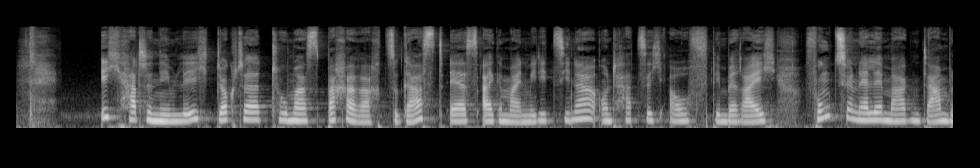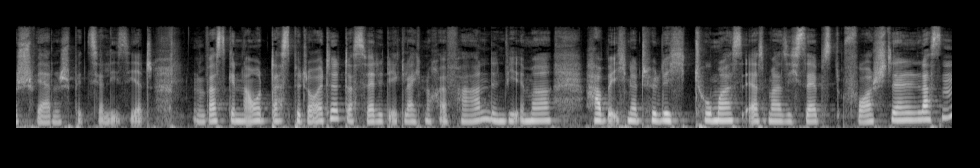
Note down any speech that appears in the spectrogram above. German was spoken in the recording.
Ich hatte nämlich Dr. Thomas Bacharach zu Gast. Er ist Allgemeinmediziner und hat sich auf den Bereich funktionelle Magen-Darm-Beschwerden spezialisiert. Was genau das bedeutet, das werdet ihr gleich noch erfahren, denn wie immer habe ich natürlich Thomas erstmal sich selbst vorstellen lassen.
